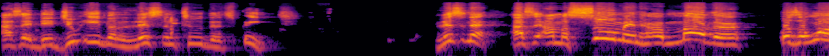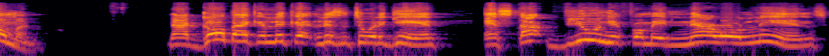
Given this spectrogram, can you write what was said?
I said, Did you even listen to the speech? Listen to that. I said, I'm assuming her mother was a woman. Now go back and look at listen to it again and stop viewing it from a narrow lens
